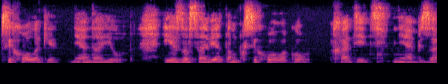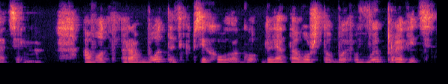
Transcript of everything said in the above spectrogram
психологи не дают. И за советом к психологу ходить не обязательно. А вот работать к психологу для того, чтобы выправить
